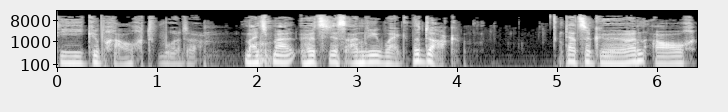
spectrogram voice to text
die gebraucht wurde. Manchmal hört sich das an wie Wag the Dog. Dazu gehören auch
